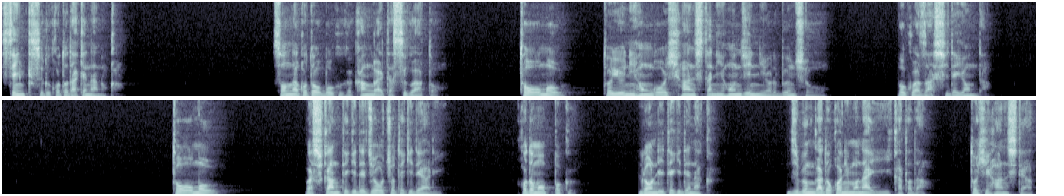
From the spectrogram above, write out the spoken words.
think することだけなのか。そんなことを僕が考えたすぐ後、と思うという日本語を批判した日本人による文章を僕は雑誌で読んだ。と思うは主観的で情緒的であり、子供っぽく論理的でなく、自分がどこにもない言い方だと批判してあっ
